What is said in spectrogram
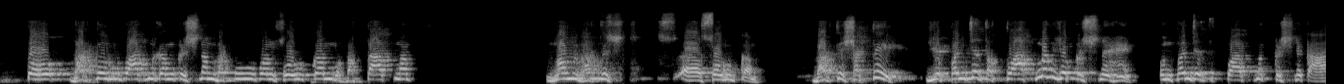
तो भक्त रूपात्मकम कृष्णम भक्त रूपम स्वरूपम भक्तात्म नवम भक्त स्वरूपम भक्त शक्ति, ये पंच तत्वात्मक जो कृष्ण हैं, उन पंच तत्वात्मक कृष्ण का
